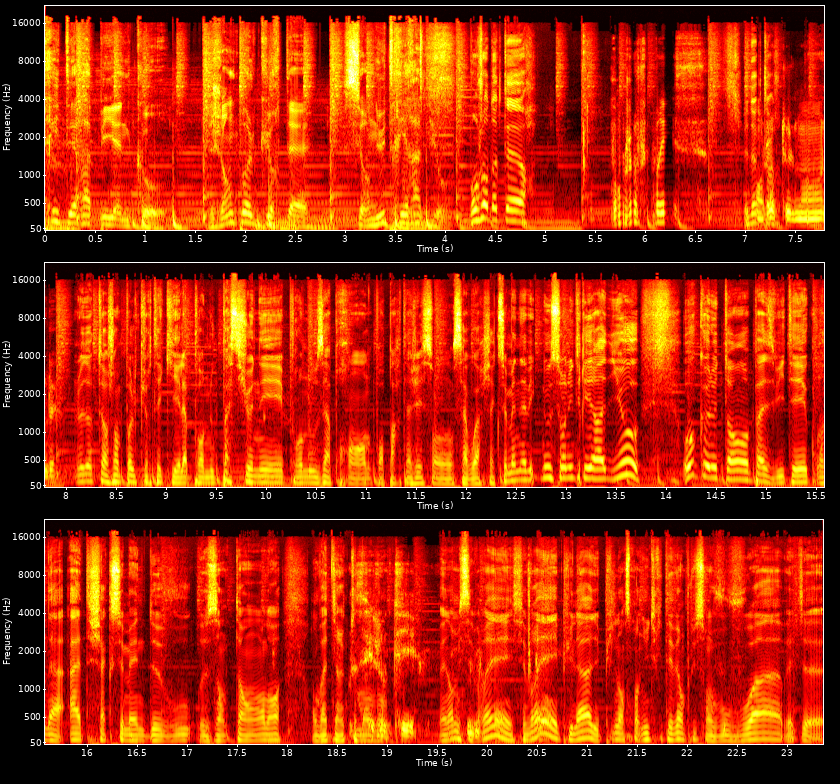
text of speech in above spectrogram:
Nutri Therapy Co. Jean-Paul Curtet sur Nutri Radio. Bonjour docteur. Bonjour Fabrice. Le docteur, Bonjour tout le monde. le docteur Jean-Paul Curtet qui est là pour nous passionner, pour nous apprendre, pour partager son savoir chaque semaine avec nous sur Nutri Radio. Oh que le temps passe vite et qu'on a hâte chaque semaine de vous entendre. On va directement... C'est gentil. Mais non mais c'est vrai, c'est vrai. Et puis là, depuis le lancement de Nutri TV, en plus on vous voit, vous, êtes, euh,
